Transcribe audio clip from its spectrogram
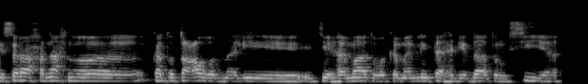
بصراحة نحن قد تعودنا لاتهامات وكمان لتهديدات روسية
